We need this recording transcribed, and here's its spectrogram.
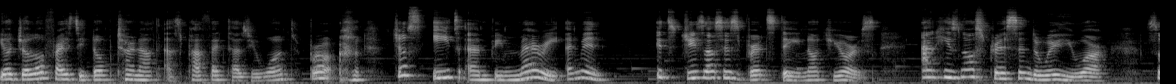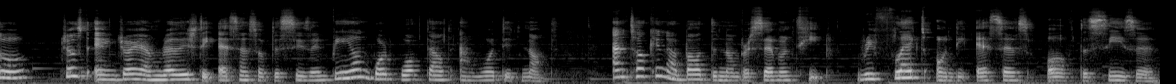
your jollof rice did not turn out as perfect as you want, bro. just eat and be merry. I mean, it's Jesus' birthday, not yours, and he's not stressing the way you are. So just enjoy and relish the essence of the season beyond what worked out and what did not. And talking about the number seven tip, reflect on the essence of the season.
